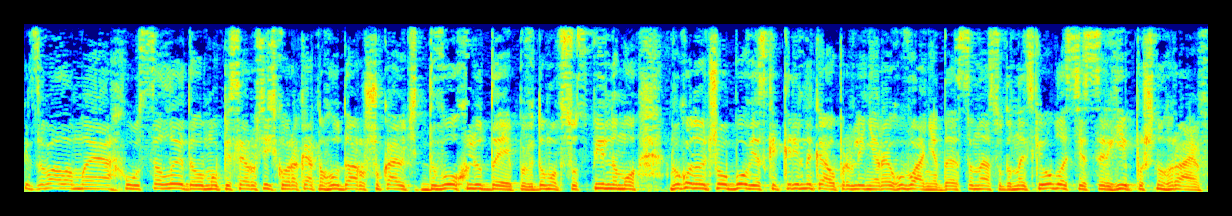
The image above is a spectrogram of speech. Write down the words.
Під завалами у Селидовому після російського ракетного удару шукають двох людей. Повідомив Суспільному виконуючи обов'язки керівника управління реагування ДСНС у Донецькій області Сергій Пишнограєв.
